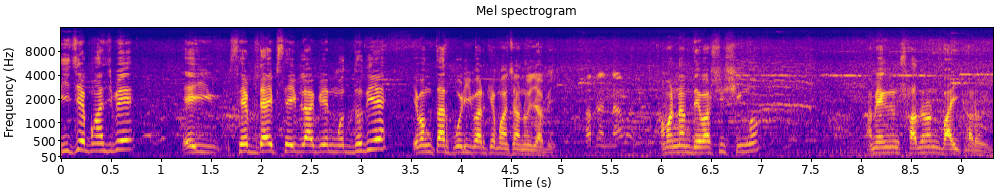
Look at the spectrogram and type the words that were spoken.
নিজে বাঁচবে, এই সেফ ড্রাইভ, সেফ লাইফের মধ্য দিয়ে এবং তার পরিবারকে বাঁচানো যাবে। আমার নাম দেবাশিস সিংহ। আমি একজন সাধারণ বাইক আরোহী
